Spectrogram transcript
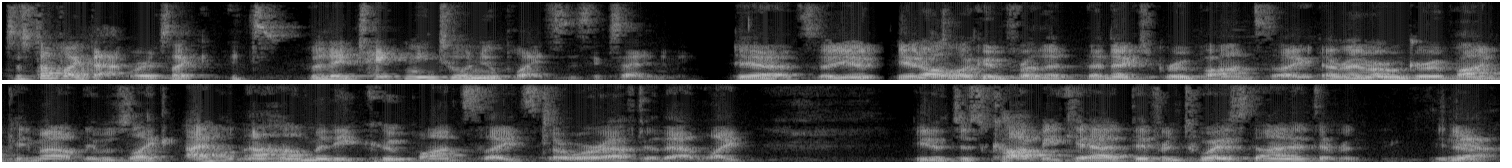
So stuff like that where it's like it's where they take me to a new place. It's exciting to me. yeah. So you you're not looking for the, the next Groupon site. I remember when Groupon came out, it was like I don't know how many coupon sites there were after that. Like you know, just copycat, different twist on it, different. You know. Yeah.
